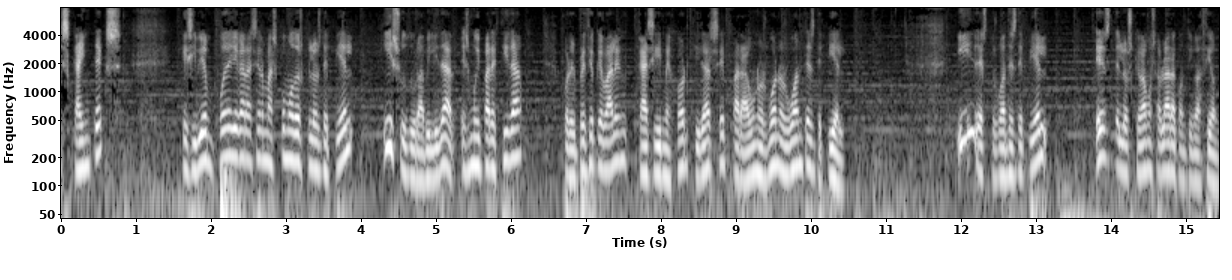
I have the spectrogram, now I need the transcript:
Skyntex, que si bien puede llegar a ser más cómodos que los de piel y su durabilidad es muy parecida, por el precio que valen casi mejor tirarse para unos buenos guantes de piel. Y de estos guantes de piel es de los que vamos a hablar a continuación.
